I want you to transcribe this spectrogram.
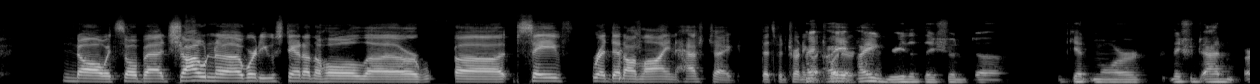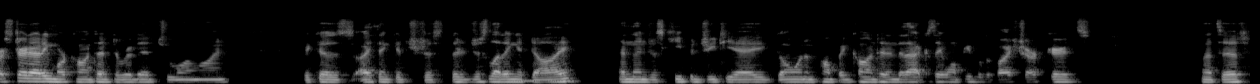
no, it's so bad. Shawn, uh, where do you stand on the whole uh, uh, save Red Dead Online hashtag that's been trending I, on Twitter? I, I agree that they should uh, get more. They should add or start adding more content to Red Dead 2 online because I think it's just they're just letting it die and then just keeping GTA going and pumping content into that because they want people to buy shark cards. That's it.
